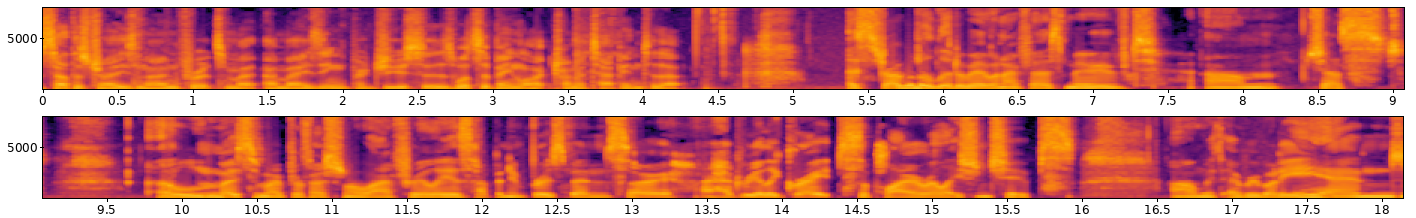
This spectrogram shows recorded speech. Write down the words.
South Australia is known for its ma- amazing producers. What's it been like trying to tap into that? I struggled a little bit when I first moved. Um, just most of my professional life really has happened in Brisbane. So I had really great supplier relationships um, with everybody. And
